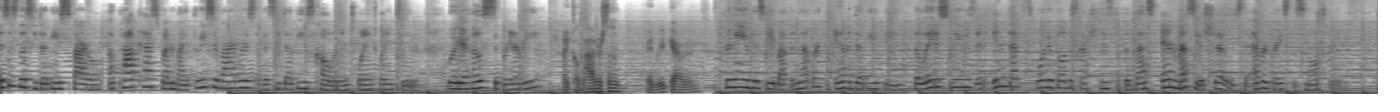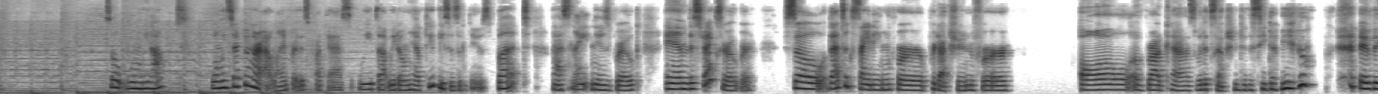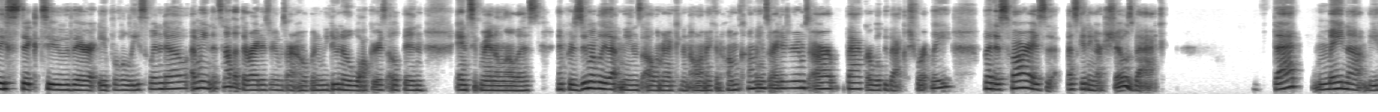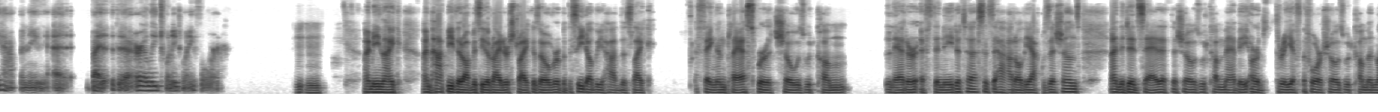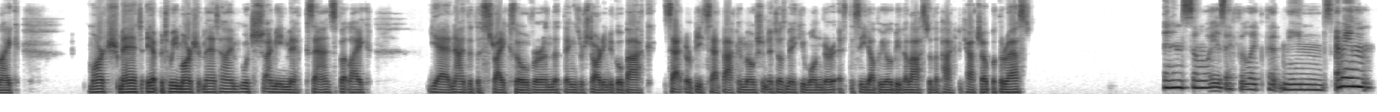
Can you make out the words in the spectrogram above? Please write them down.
This is the CW Spiral, a podcast run by three survivors of the CW's colon in 2022. We're your hosts, Sabrina Reed, Michael Patterson, and Reed Gaudens, bringing you history about the network and the WB, the latest news and in-depth Sporterville discussions of the best and messiest shows to ever grace the small screen. So when we hopped, when we started doing our outline for this podcast, we thought we'd only have two pieces of news, but last night news broke and the strikes are over. So that's exciting for production for all of broadcast, with exception to the CW, if they stick to their April release window. I mean, it's not that the writers' rooms aren't open. We do know Walker is open and Superman and Lois. And presumably that means All American and All American Homecomings writers' rooms are back or will be back shortly. But as far as us getting our shows back, that may not be happening at, by the early 2024. Mm-mm. I mean, like, I'm happy that obviously the writer strike is over, but the CW had this like thing in place where its shows would come later if they needed to, since they had all the acquisitions. And they did say that the shows would come maybe, or three of the four shows would come in like March, May, yeah, between March and May time, which I mean makes sense. But like, yeah, now that the strike's over and that things are starting to go back, set or be set back in motion, it does make you wonder if the CW will be the last of the pack to catch up with the rest. And in some ways, I feel like that means, I mean,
